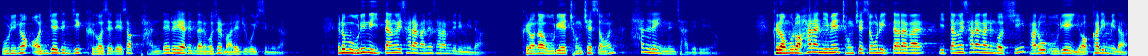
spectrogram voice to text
우리는 언제든지 그것에 대해서 반대를 해야 된다는 것을 말해주고 있습니다. 여러분, 우리는 이 땅을 살아가는 사람들입니다. 그러나 우리의 정체성은 하늘에 있는 자들이에요. 그러므로 하나님의 정체성으로 이, 따라가, 이 땅을 살아가는 것이 바로 우리의 역할입니다.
